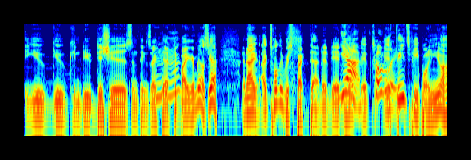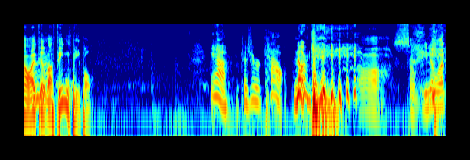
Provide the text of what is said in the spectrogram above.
you you can do dishes and things like that Mm-hmm. to buy your meals. Yeah, and I, I totally respect that. It, it Yeah, it, totally. Mm-hmm. It feeds people, and you know how I feel about feeding people. Yeah, because you're a cow. No, I'm kidding. Oh, so you know what?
